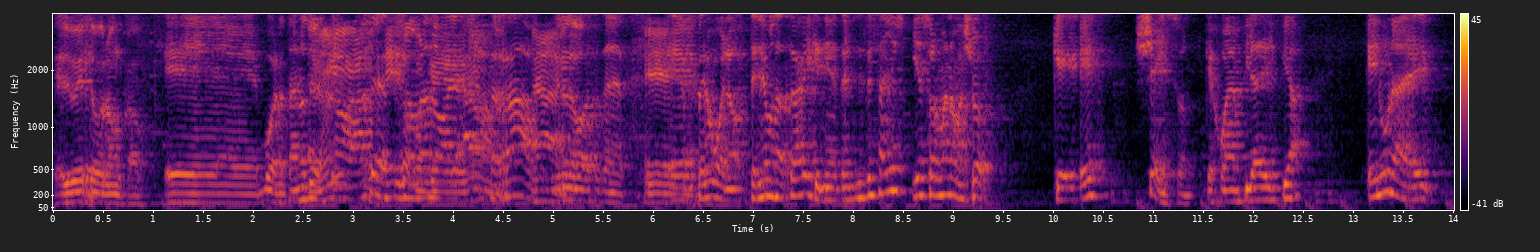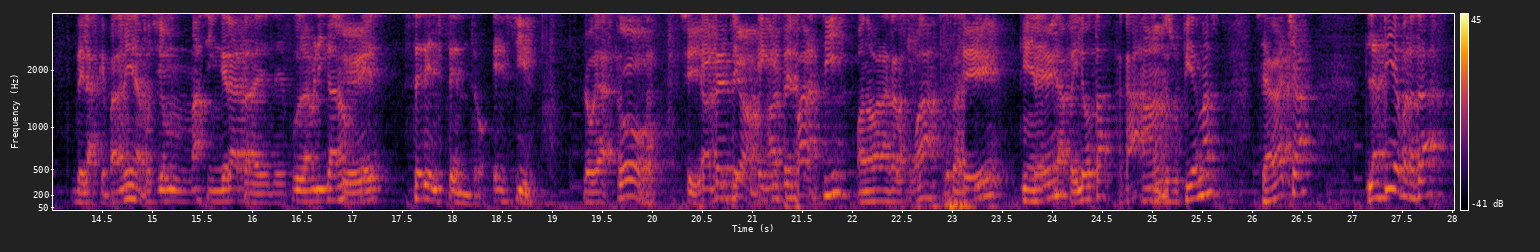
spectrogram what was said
El Beto Gronkowski. Eh, bueno, no te voy a no no, seguir nombrando a la, no, cerrada porque claro. no lo vas a tener. Eh. Eh, pero bueno, tenemos a Travis que tiene 33 años y a su hermano mayor, que es Jason, que juega en Filadelfia, en una de, de las que para mí es la posición más ingrata de- del fútbol americano, Sí. que es ser el centro. Es decir, lo voy a. Oh, sí, el que atención, se- el que se atención. para así, cuando va a arrancar la jugada, se para Sí, así, tiene la pelota acá, Ajá. entre sus piernas, se agacha, la tira para atrás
